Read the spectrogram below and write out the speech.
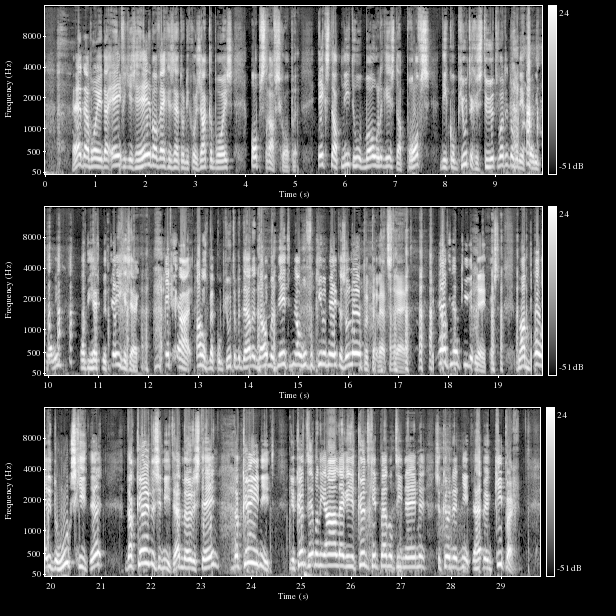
Daar word je daar eventjes helemaal weggezet door die Kozakkenboys op strafschoppen. Ik snap niet hoe het mogelijk is dat profs die computer gestuurd worden door meneer Colli Want die heeft meteen gezegd: Ik ga alles met computer bedellen. Nou, we weten nou hoeveel kilometer ze lopen per wedstrijd. Heel veel kilometers. Maar een bal in de hoek schieten, dat kunnen ze niet, hè, Meulensteen? Dat kun je niet. Je kunt helemaal niet aanleggen, je kunt geen penalty nemen. Ze kunnen het niet. We hebben een keeper.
